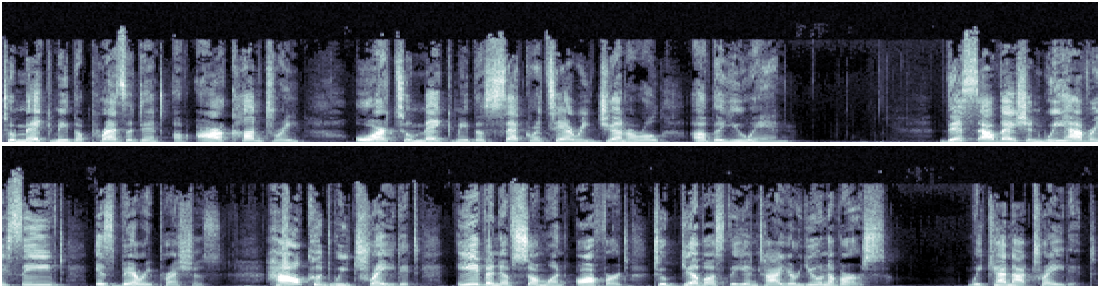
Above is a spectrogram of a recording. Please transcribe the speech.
to make me the president of our country or to make me the secretary general of the UN. This salvation we have received is very precious. How could we trade it even if someone offered to give us the entire universe? We cannot trade it.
